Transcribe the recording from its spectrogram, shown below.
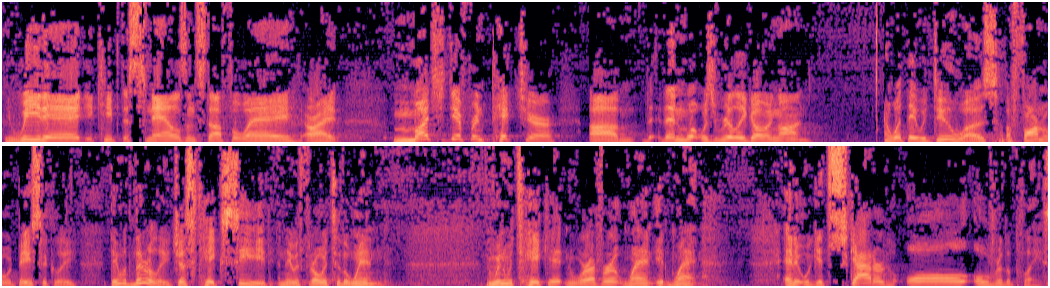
You weed it, you keep the snails and stuff away, all right? Much different picture um, th- than what was really going on. And what they would do was, a farmer would basically, they would literally just take seed and they would throw it to the wind. The wind would take it, and wherever it went, it went. And it would get scattered all over the place.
